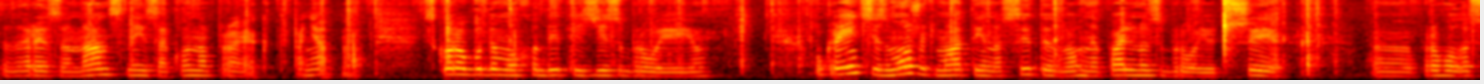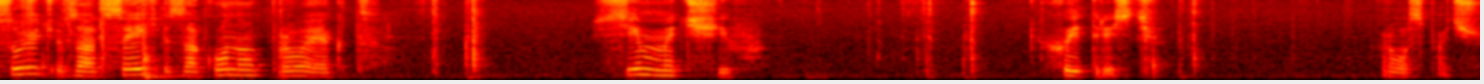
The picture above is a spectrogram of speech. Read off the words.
резонансний законопроект. Понятно? Скоро будемо ходити зі зброєю. Українці зможуть мати і носити вогнепальну зброю. Чи проголосують за цей законопроект? Сім мечів. Хитрість. Розпач.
